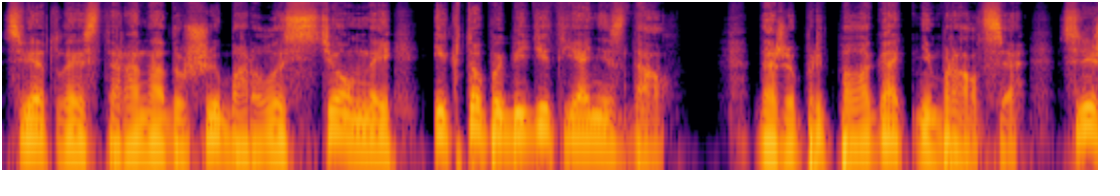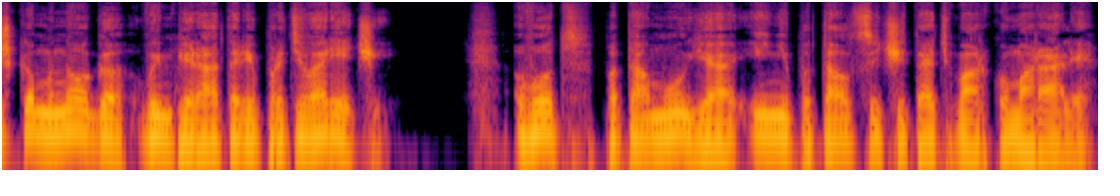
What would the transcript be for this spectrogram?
Светлая сторона души боролась с темной, и кто победит, я не знал. Даже предполагать не брался. Слишком много в императоре противоречий. Вот потому я и не пытался читать Марку морали.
